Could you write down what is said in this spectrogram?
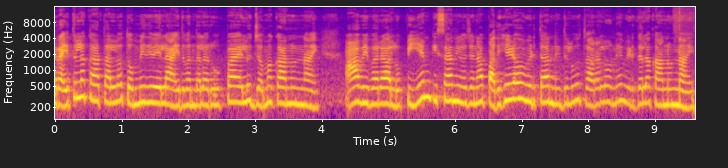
రైతుల ఖాతాల్లో తొమ్మిది వేల ఐదు వందల రూపాయలు జమ కానున్నాయి. ఆ వివరాలు పీఎం కిసాన్ యోజన పదిహేడవ విడత నిధులు త్వరలోనే విడుదల కానున్నాయి.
